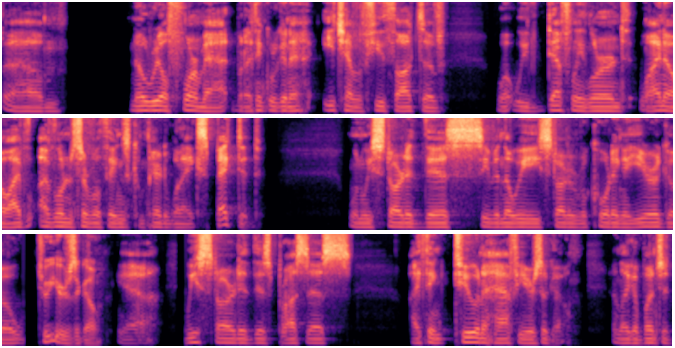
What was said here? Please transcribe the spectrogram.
Um, no real format, but I think we're going to each have a few thoughts of what we've definitely learned. Well, I know I've I've learned several things compared to what I expected when we started this. Even though we started recording a year ago, Two years ago. yeah. We started this process, I think, two and a half years ago. And like a bunch of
